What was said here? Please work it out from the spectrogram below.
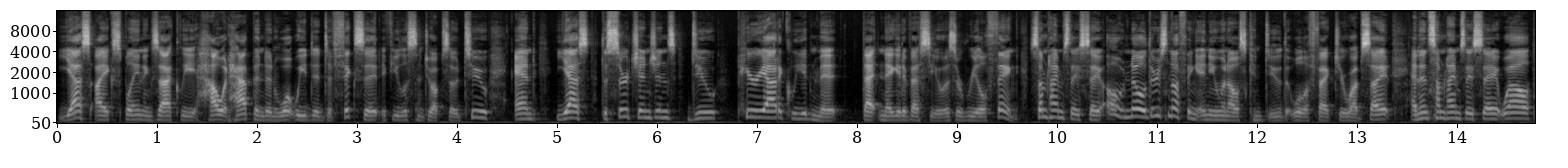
Yes, I explain exactly how it happened and what we did to fix it if you listen to episode two. And yes, the search engines do periodically admit that negative SEO is a real thing. Sometimes they say, oh no, there's nothing anyone else can do that will affect your website. And then sometimes they say, well,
